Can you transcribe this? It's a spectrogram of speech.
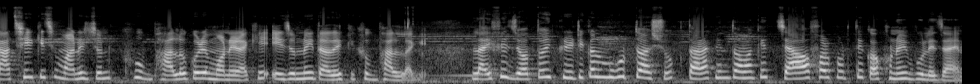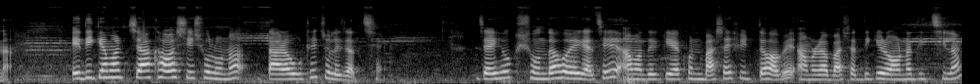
কাছের কিছু মানুষজন খুব ভালো করে মনে রাখে এই জন্যই তাদেরকে খুব ভালো লাগে। লাইফে যতই ক্রিটিক্যাল মুহূর্ত আসুক, তারা কিন্তু আমাকে চা অফার করতে কখনোই ভুলে যায় না। এদিকে আমার চা খাওয়া শেষ হলো না, তারা উঠে চলে যাচ্ছে। যাই হোক, সন্ধ্যা হয়ে গেছে, আমাদেরকে এখন বাসায় ফিরতে হবে। আমরা বাসার দিকে রওনা দিচ্ছিলাম।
